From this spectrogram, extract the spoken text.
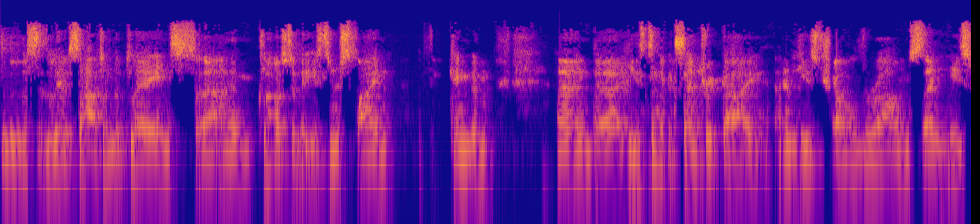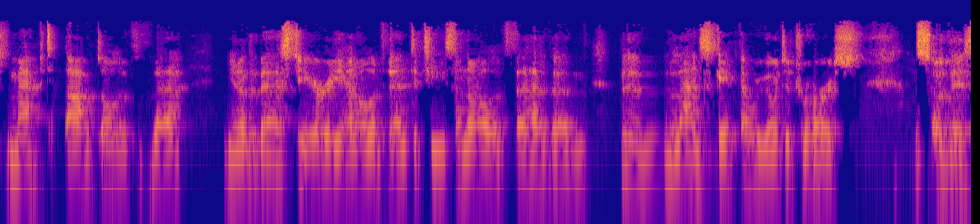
lives out on the plains uh, close to the eastern spine of the kingdom. And uh, he's an eccentric guy and he's traveled realms and he's mapped out all of the you know the bestiary and all of the entities and all of the the, the landscape that we're going to traverse so this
